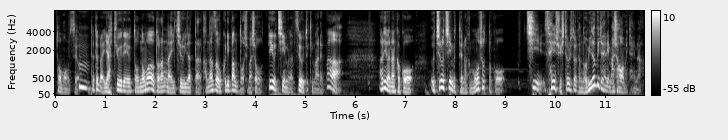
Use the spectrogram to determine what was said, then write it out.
と思うんですよ。うん例えば野球で言うとノーアウトランナー一塁だったら必ず送りバントをしましょうっていうチームが強い時もあればあるいはなんかこううちのチームってなんかもうちょっとこうチー選手一人一人が伸び伸びとやりましょうみたいな。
